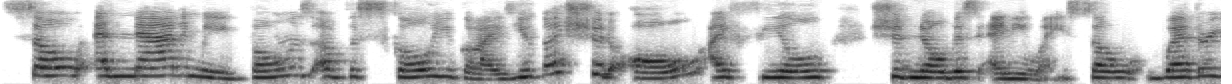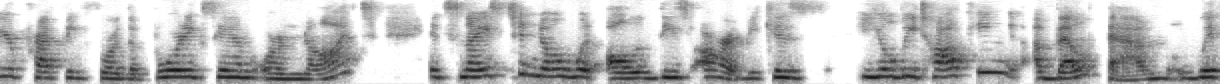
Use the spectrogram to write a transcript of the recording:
So, anatomy, bones of the skull, you guys. You guys should all, I feel, should know this anyway. So, whether you're prepping for the board exam or not, it's nice to know what all of these are because you'll be talking about them with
